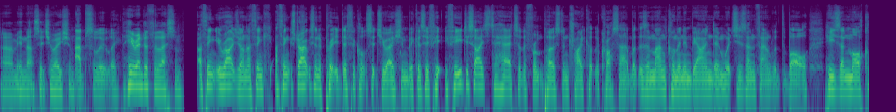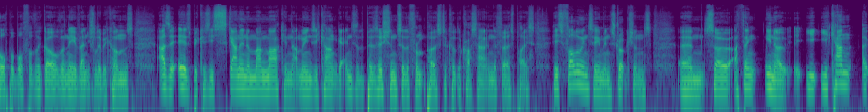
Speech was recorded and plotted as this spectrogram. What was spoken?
um, in that situation. Absolutely. Here endeth the lesson. I think you're right, John. I think I think Struijk's in a pretty difficult situation because if he, if he decides to hare to the front post and try cut the cross out, but there's a man coming in behind him, which is then found with the ball, he's then more culpable for the goal than he eventually becomes. As it is, because he's scanning and man marking, that means he can't get into the position to the front post to cut the cross out in the first place. He's following team instructions, um, so I think you know you, you can uh,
